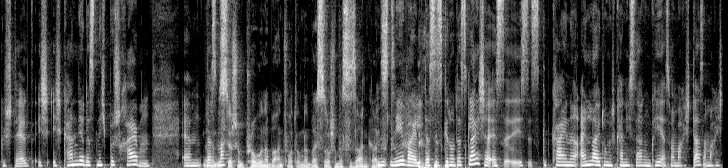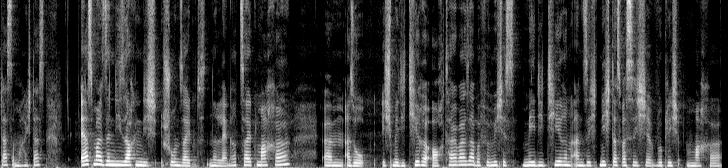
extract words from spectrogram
gestellt. Ich, ich kann dir das nicht beschreiben. Ähm, ja, dann bist du ja schon Pro in der Beantwortung, dann weißt du doch schon, was du sagen kannst. Nee, weil das ist genau das Gleiche. Es, es, es gibt keine Einleitung. Ich kann nicht sagen, okay, erstmal mache ich das, dann mache ich das, dann mache ich das. Erstmal sind die Sachen, die ich schon seit einer längeren Zeit mache. Ähm, also ich meditiere auch teilweise, aber für mich ist Meditieren an sich nicht das, was ich wirklich mache.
